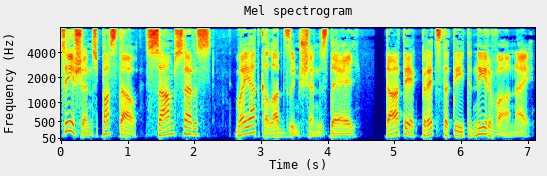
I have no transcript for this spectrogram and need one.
Ciešanas pastāv samsaras vai atkal atzimšanas dēļ. Tā tiek pretstatīta nirvānai,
